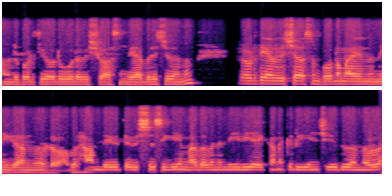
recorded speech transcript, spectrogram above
അവന്റെ പ്രവൃത്തിയോടുകൂടെ വിശ്വാസം വ്യാപരിച്ചുവെന്നും പ്രവൃത്തിയാൽ വിശ്വാസം പൂർണമായെന്നും നീ കാണുന്നുവല്ലോ. അബ്രഹാം ദൈവത്തെ വിശ്വസിക്കുകയും അത് അവന് നീതിയായി കണക്കിടുകയും ചെയ്തു എന്നുള്ള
